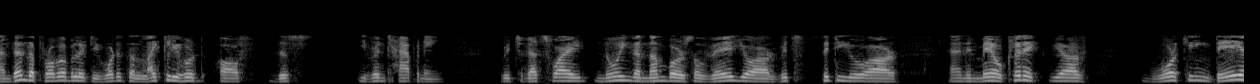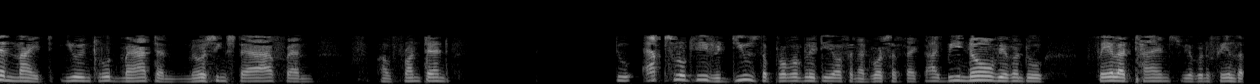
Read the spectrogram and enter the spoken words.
and then the probability, what is the likelihood of this event happening, which that's why knowing the numbers of where you are, which city you are, and in Mayo Clinic, we are working day and night. You include Matt and nursing staff and uh, front end to absolutely reduce the probability of an adverse effect. We know we are going to fail at times. We are going to fail the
